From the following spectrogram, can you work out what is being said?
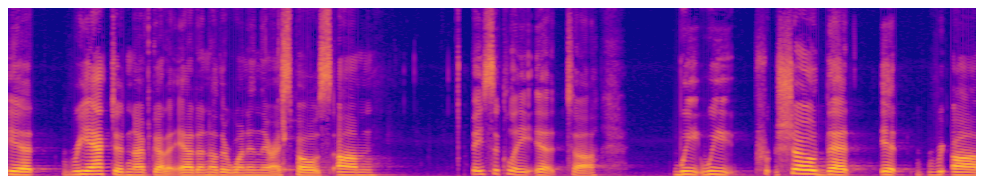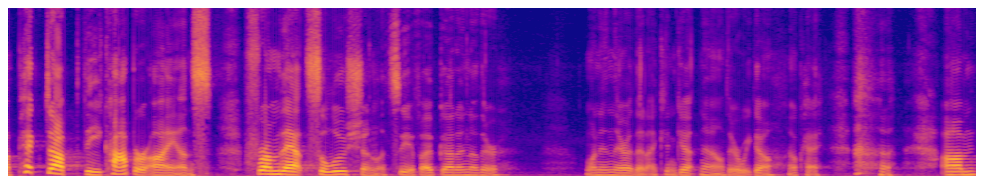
it reacted, and I've got to add another one in there, I suppose. Um, basically, it uh, we, we pr- showed that it uh, picked up the copper ions from that solution. Let's see if I've got another one in there that I can get now. There we go. Okay. um,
